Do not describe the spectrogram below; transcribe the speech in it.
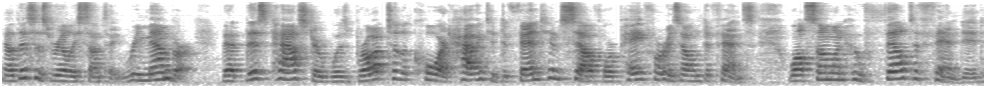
Now this is really something. Remember that this pastor was brought to the court having to defend himself or pay for his own defense, while someone who felt offended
